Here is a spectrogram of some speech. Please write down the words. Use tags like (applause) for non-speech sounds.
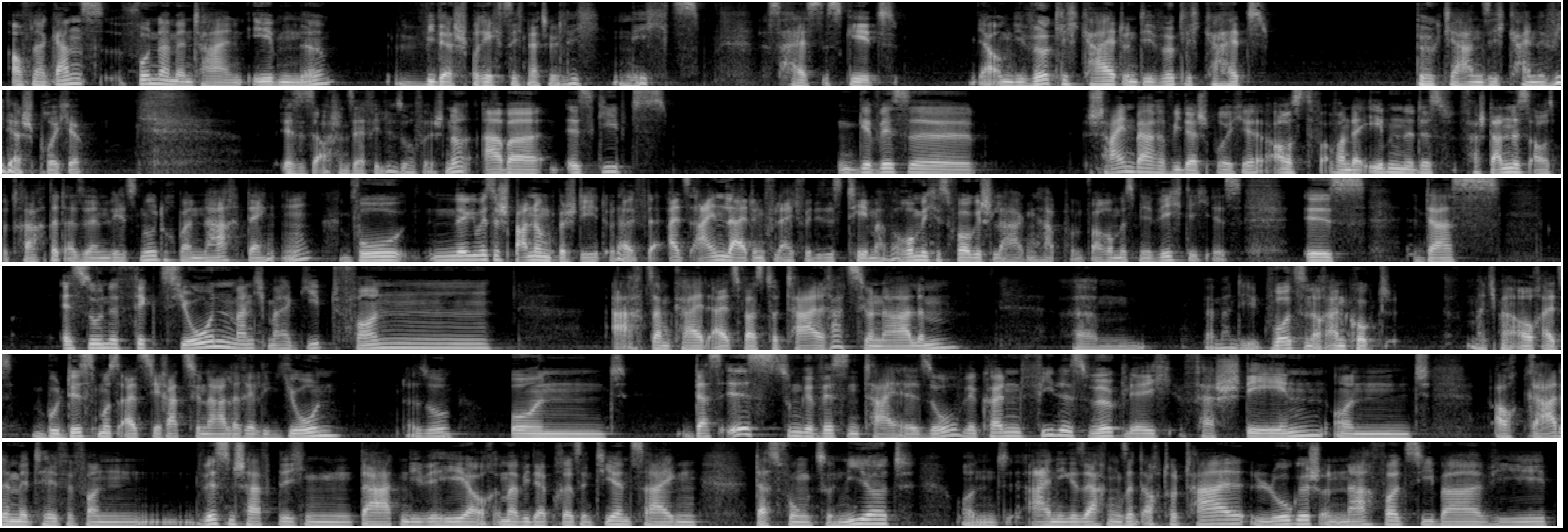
auf einer ganz fundamentalen Ebene widerspricht sich natürlich nichts. Das heißt, es geht ja um die Wirklichkeit und die Wirklichkeit birgt ja an sich keine Widersprüche es ist auch schon sehr philosophisch, ne? Aber es gibt gewisse scheinbare Widersprüche aus, von der Ebene des Verstandes aus betrachtet, also wenn wir jetzt nur drüber nachdenken, wo eine gewisse Spannung besteht oder als Einleitung vielleicht für dieses Thema, warum ich es vorgeschlagen habe und warum es mir wichtig ist, ist, dass es so eine Fiktion manchmal gibt von Achtsamkeit als was total Rationalem, ähm, wenn man die Wurzeln auch anguckt, manchmal auch als Buddhismus, als die rationale Religion oder so. Und das ist zum gewissen Teil so. Wir können vieles wirklich verstehen und auch gerade mit Hilfe von wissenschaftlichen Daten, die wir hier auch immer wieder präsentieren, zeigen, das funktioniert. Und einige Sachen sind auch total logisch und nachvollziehbar, wie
